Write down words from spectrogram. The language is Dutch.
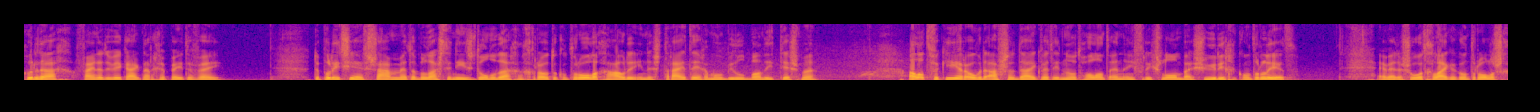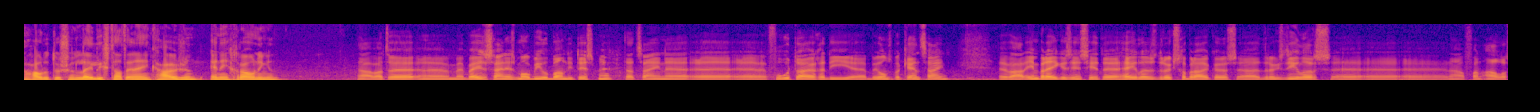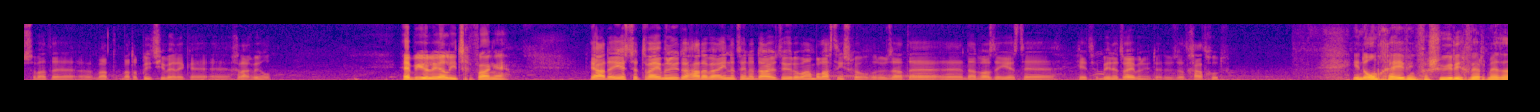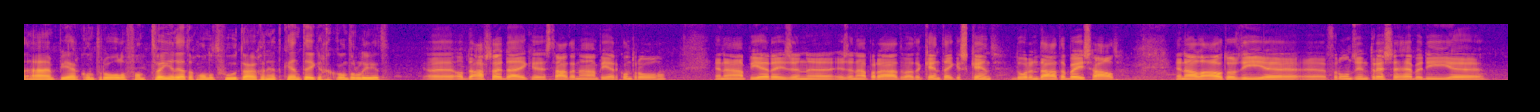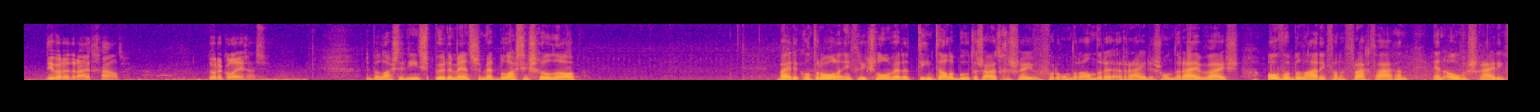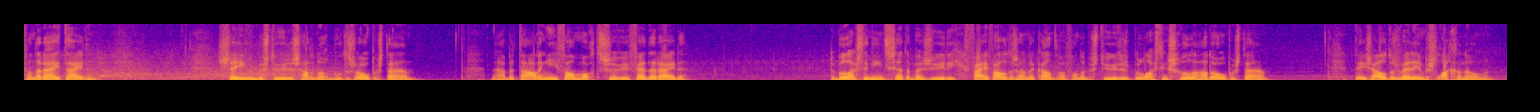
Goedendag, fijn dat u weer kijkt naar GPTV. De politie heeft samen met de Belastingdienst donderdag een grote controle gehouden in de strijd tegen mobiel banditisme. Al het verkeer over de Afsluitdijk werd in Noord-Holland en in Friesland bij Zurich gecontroleerd. Er werden soortgelijke controles gehouden tussen Lelystad en Enkhuizen en in Groningen. Nou, wat we uh, mee bezig zijn is mobiel banditisme. Dat zijn uh, uh, voertuigen die bij ons bekend zijn. waar inbrekers in zitten, helers, drugsgebruikers, drugsdealers. nou, van alles wat, wat, wat de politiewerk graag wil. Hebben jullie al iets gevangen? Ja, de eerste twee minuten hadden we 21.000 euro aan belastingsschulden. Dus dat, dat was de eerste hit binnen twee minuten. Dus dat gaat goed. In de omgeving van Zurich werd met een ANPR-controle van 3200 voertuigen het kenteken gecontroleerd. Uh, op de afsluitdijk staat een ANPR-controle. En ANPR is een, uh, is een apparaat wat de kentekens scant, door een database haalt. En alle auto's die voor ons interesse hebben, die, die worden eruit gehaald door de collega's. De Belastingdienst speurde mensen met belastingsschulden op. Bij de controle in Friesland werden tientallen boetes uitgeschreven voor onder andere rijden zonder rijbewijs, overbelading van een vrachtwagen en overschrijding van de rijtijden. Zeven bestuurders hadden nog boetes openstaan. Na betaling hiervan mochten ze weer verder rijden. De Belastingdienst zette bij Zurich vijf auto's aan de kant waarvan de bestuurders belastingsschulden hadden openstaan. Deze auto's werden in beslag genomen.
